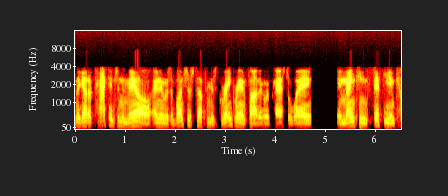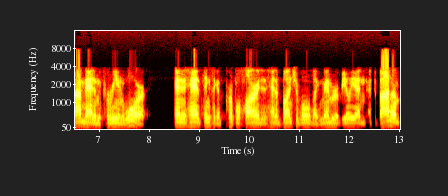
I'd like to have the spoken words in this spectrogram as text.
they got a package in the mail, and it was a bunch of stuff from his great grandfather who had passed away in 1950 in combat in the Korean War. And it had things like a Purple Heart. and It had a bunch of old like memorabilia, and at the bottom,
